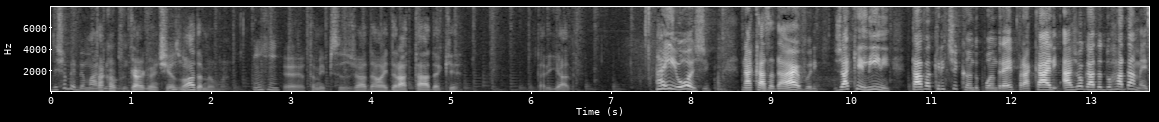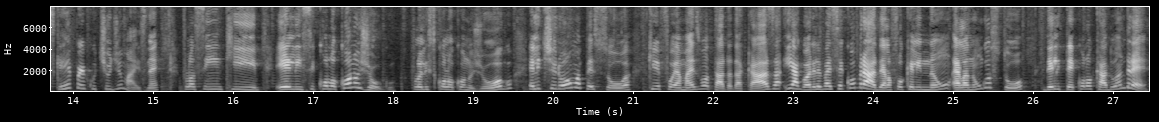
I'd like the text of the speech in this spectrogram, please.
Deixa eu beber uma Tá água com a aqui. gargantinha zoada, meu amor? Uhum. É, eu também preciso já dar uma hidratada aqui. Tá ligado? Aí hoje, na Casa da Árvore, Jaqueline tava criticando pro André e pra Kali a jogada do Radamés, que repercutiu demais, né? Falou assim que ele se colocou no jogo. Falou, ele se colocou no jogo, ele tirou uma pessoa que foi a mais votada da casa e agora ele vai ser cobrado. Ela falou que ele não, ela não gostou dele ter colocado o André.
